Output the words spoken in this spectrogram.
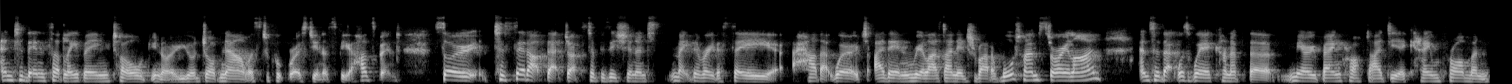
and to then suddenly being told, you know, your job now is to cook roast dinners for your husband. So to set up that juxtaposition and to make the reader see how that worked, I then realized I needed to write a wartime storyline. And so that was where kind of the Mary Bancroft idea came from. And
